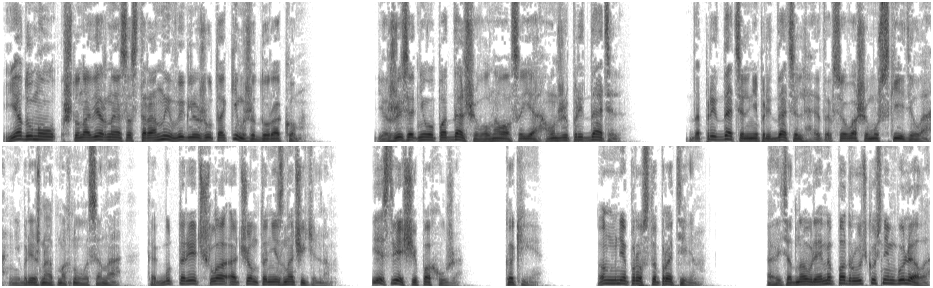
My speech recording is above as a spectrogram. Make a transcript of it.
Я думал, что, наверное, со стороны выгляжу таким же дураком — «Держись от него подальше», — волновался я. «Он же предатель». «Да предатель, не предатель, это все ваши мужские дела», — небрежно отмахнулась она, как будто речь шла о чем-то незначительном. «Есть вещи похуже». «Какие?» «Он мне просто противен». «А ведь одно время под ручку с ним гуляла»,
